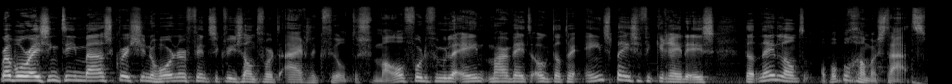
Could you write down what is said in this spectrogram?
Rebel Racing Team Maas Christian Horner vindt circuit Zandvoort eigenlijk veel te smal voor de Formule 1, maar weet ook dat er één specifieke reden is dat Nederland op het programma staat.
